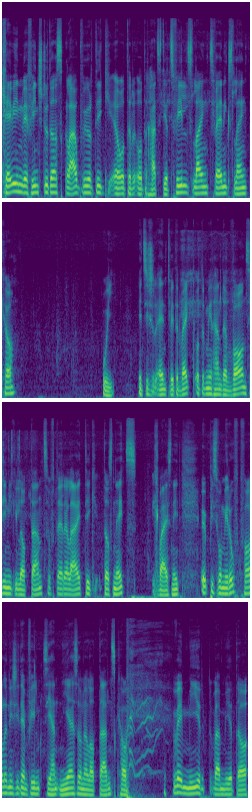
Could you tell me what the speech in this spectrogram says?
Kevin, wie findest du das? Glaubwürdig oder, oder hat es dir zu viel Slang, zu wenig Slang gehabt? Ui. Jetzt ist er entweder weg oder wir haben eine wahnsinnige Latenz auf dieser Leitung. Das Netz, ich weiß nicht. Etwas, was mir aufgefallen ist in dem Film, sie haben nie so eine Latenz gehabt. wenn wir, wenn wir da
